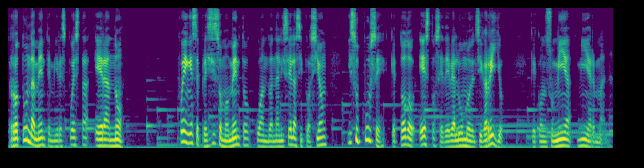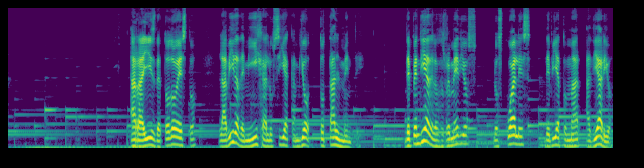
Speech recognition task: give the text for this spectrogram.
Rotundamente mi respuesta era no. Fue en ese preciso momento cuando analicé la situación y supuse que todo esto se debe al humo del cigarrillo que consumía mi hermana. A raíz de todo esto, la vida de mi hija Lucía cambió totalmente. Dependía de los remedios los cuales debía tomar a diario.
